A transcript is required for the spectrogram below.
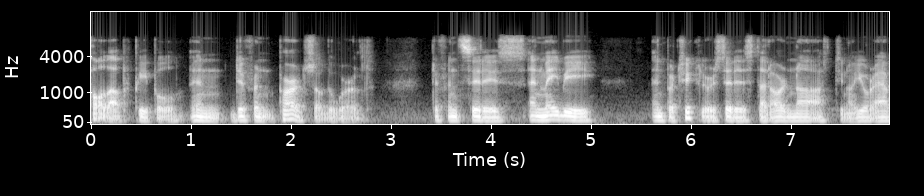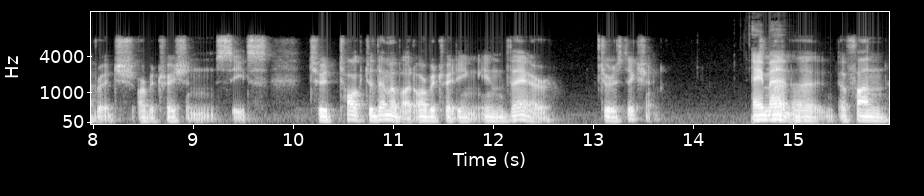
call up people in different parts of the world, different cities, and maybe in particular cities that are not, you know, your average arbitration seats, to talk to them about arbitrating in their jurisdiction. Amen. A, a, fun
